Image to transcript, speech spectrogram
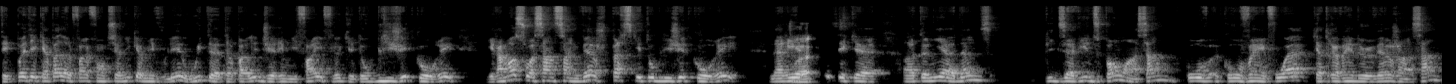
Tu pas été capable de le faire fonctionner comme il voulait. Oui, tu as, parlé de Jérémy Fife, là, qui est obligé de courir. Il ramasse 65 verges parce qu'il est obligé de courir. La réalité, c'est que Anthony Adams puis Xavier Dupont ensemble courent 20 fois 82 verges ensemble.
